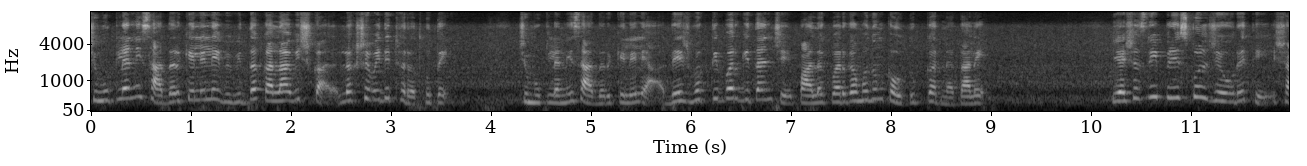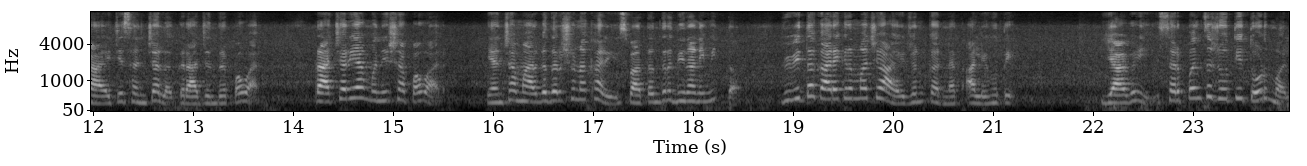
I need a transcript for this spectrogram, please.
चिमुकल्यांनी सादर केलेले विविध कलाविष्कार लक्षवेधी ठरत होते. चिमुकल्यांनी सादर केलेल्या देशभक्तीपर गीतांचे पालकवर्गामधून कौतुक करण्यात आले. यशस्वी प्रीस्कूल जेऊर येथे शाळेचे संचालक राजेंद्र पवार प्राचार्या मनीषा पवार यांच्या मार्गदर्शनाखाली स्वातंत्र्य दिनानिमित्त विविध कार्यक्रमाचे आयोजन करण्यात आले होते. यावेळी सरपंच ज्योती तोडमल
